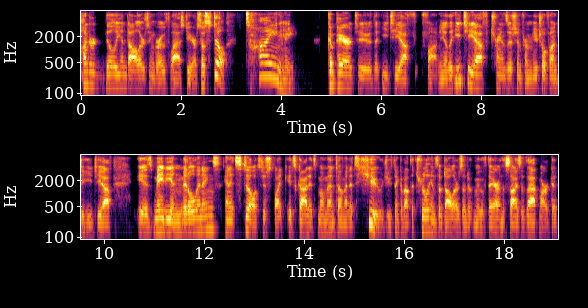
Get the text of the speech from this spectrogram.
$100 billion in growth last year. So still tiny compared to the ETF fund. You know, the ETF transition from mutual fund to ETF is maybe in middle innings and it's still it's just like it's got its momentum and it's huge you think about the trillions of dollars that have moved there and the size of that market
